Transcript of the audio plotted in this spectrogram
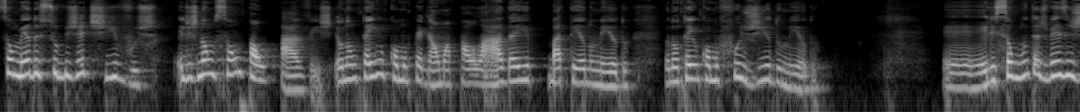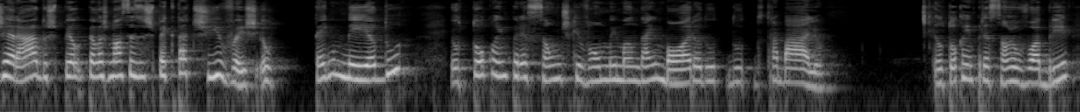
são medos subjetivos, eles não são palpáveis. Eu não tenho como pegar uma paulada e bater no medo, eu não tenho como fugir do medo. É, eles são muitas vezes gerados pel pelas nossas expectativas. Eu tenho medo, eu tô com a impressão de que vão me mandar embora do, do, do trabalho. Eu tô com a impressão, eu vou abrir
